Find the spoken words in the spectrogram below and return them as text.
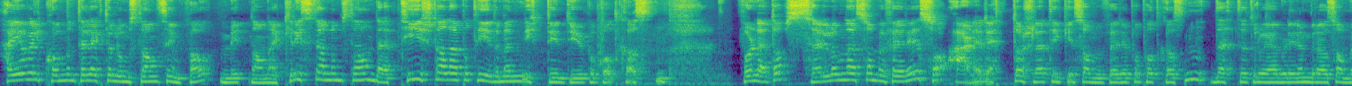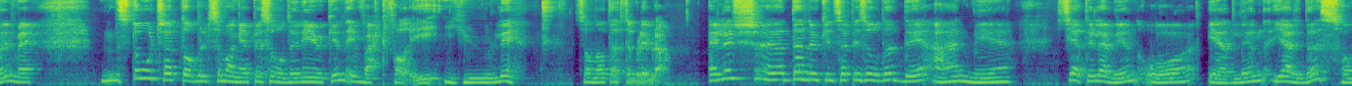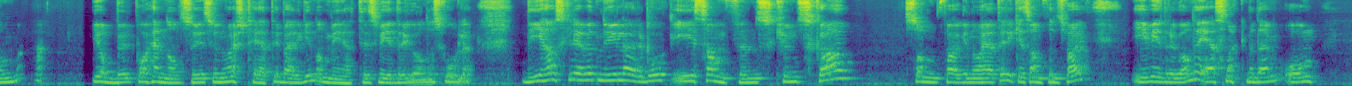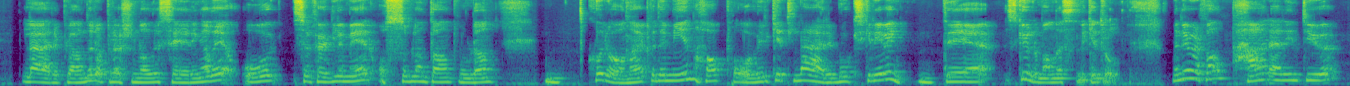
Hei og velkommen til Lektor Lomsdalens innfall. Mitt navn er Kristian Lomsdalen. Det er tirsdag, det er på tide med nytt intervju på podkasten. For nettopp, selv om det er sommerferie, så er det rett og slett ikke sommerferie på podkasten. Dette tror jeg blir en bra sommer med stort sett dobbelt så mange episoder i uken, i hvert fall i juli. Sånn at dette blir bra. Ellers, eh, denne ukens episode, det er med Kjetil Evjen og Edlin Gjerde, som jobber på henholdsvis Universitetet i Bergen og Metis videregående skole. De har skrevet ny lærebok i samfunnskunnskap, som faget nå heter, ikke samfunnsfag, i videregående. Jeg snakker med dem om læreplaner, operasjonalisering av det, og selvfølgelig mer, også bl.a. hvordan koronaepidemien har påvirket lærebokskriving. Det skulle man nesten ikke tro. Men i hvert fall, her er intervjuet.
